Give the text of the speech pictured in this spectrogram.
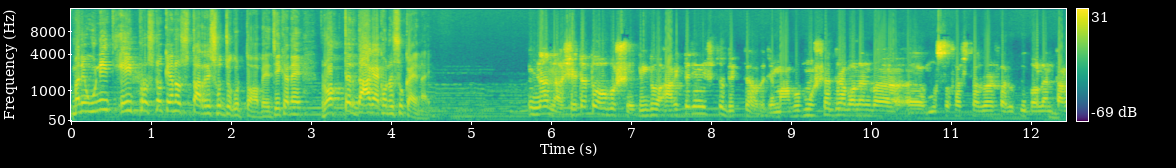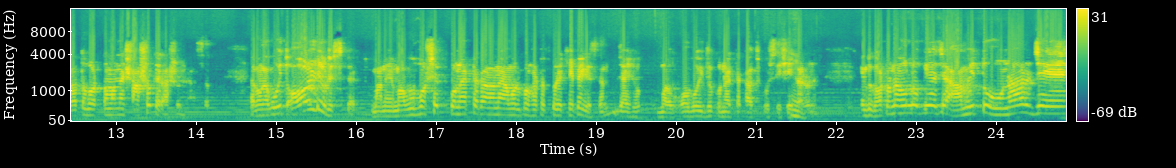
মানে উনি এই প্রশ্ন কেন তার সহ্য করতে হবে যেখানে রক্তের দাগ এখনও শুকায় নাই? না না সেটা তো অবশ্যই কিন্তু আরেকটা জিনিস তো দেখতে হবে যে মাহবুব মুর্শাদরা বলেন বা মুস্তফা সরওয়ার ফারুকি বলেন তারা তো বর্তমানে শাসকের আসনে আছেন এবং উইথ অল ডিউ রেসপেক্ট মানে মাহবুব মোর্শেদ কোনো একটা কারণে আমার উপর হঠাৎ করে খেপে গেছেন যাই হোক অবৈধ কোনো একটা কাজ করছি সেই কারণে। কিন্তু ঘটনা হলো গিয়ে যে আমি তো ওনার যে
